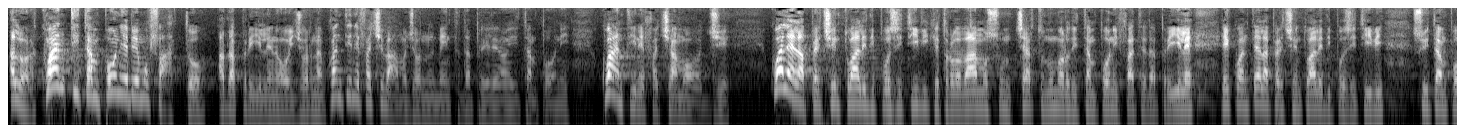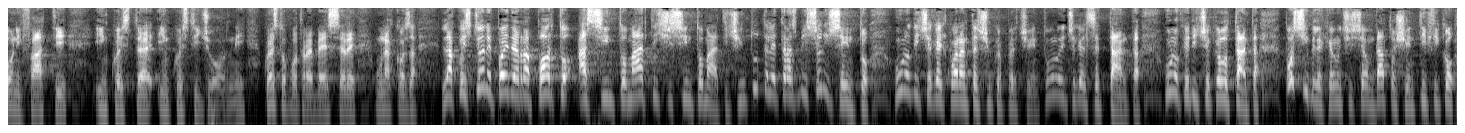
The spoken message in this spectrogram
Allora, quanti tamponi abbiamo fatto ad aprile noi? Quanti ne facevamo giornalmente ad aprile noi di tamponi? Quanti ne facciamo oggi? Qual è la percentuale di positivi che trovavamo su un certo numero di tamponi fatti ad aprile e quant'è la percentuale di positivi sui tamponi fatti in, questa, in questi giorni? Questo potrebbe essere una cosa. La questione poi del rapporto asintomatici-sintomatici. In tutte le trasmissioni sento uno dice che è il 45%, uno dice che è il 70%, uno che dice che è l'80%. Possibile che non ci sia un dato scientifico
